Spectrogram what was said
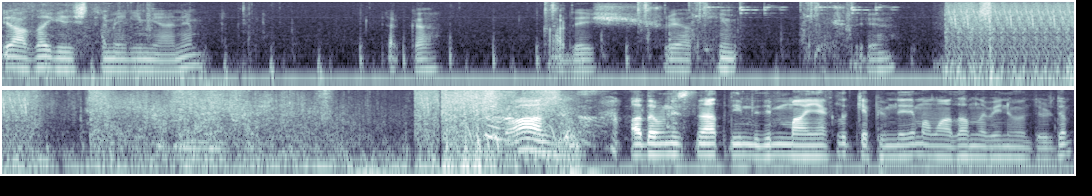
biraz daha geliştirmeliyim yani. Bir dakika. Kardeş şuraya atayım. Şuraya. Lan adamın üstüne atlayayım dedim manyaklık yapayım dedim ama adamla beni öldürdüm.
